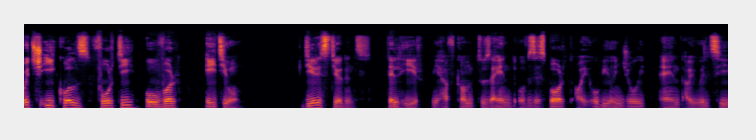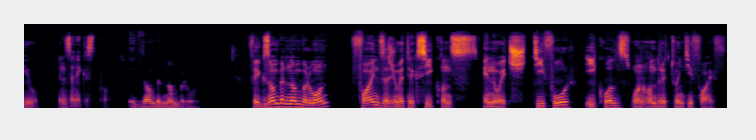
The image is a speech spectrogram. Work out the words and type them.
which equals 40 over 81 Dear students till here we have come to the end of this part I hope you enjoyed and I will see you in the next part Example number 1 في example number 1 find the geometric sequence in which T4 equals 125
